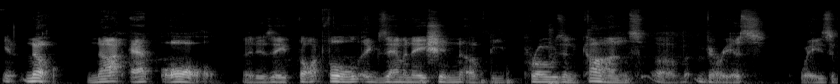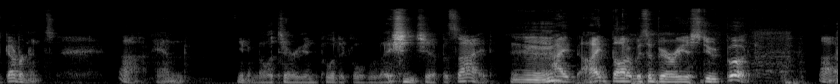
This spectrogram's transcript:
You know, no, not at all. It is a thoughtful examination of the pros and cons of various ways of governance, uh, and you know, military and political relationship aside. Mhm. I, I thought it was a very astute book, uh,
